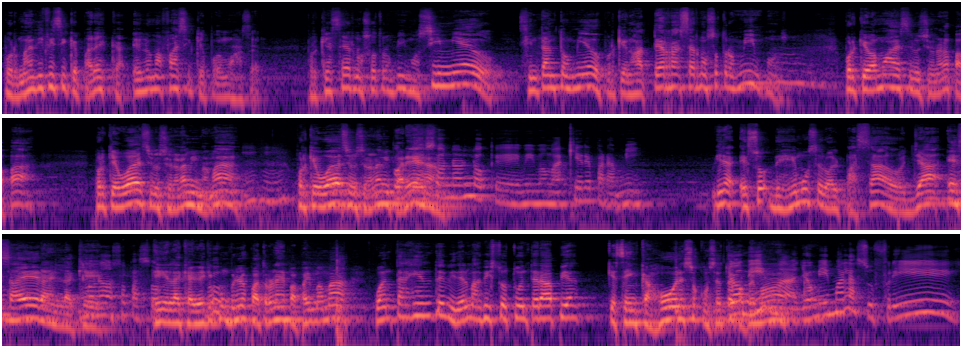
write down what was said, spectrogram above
por más difícil que parezca, es lo más fácil que podemos hacer. Porque es ser nosotros mismos, sin miedo, sin tantos miedos, porque nos aterra ser nosotros mismos porque vamos a desilusionar a papá, Porque voy a desilusionar a mi mamá. Porque voy a desilusionar a mi Porque pareja. eso no es lo que mi mamá quiere para mí. Mira, eso dejémoselo al pasado. Ya esa era en la que, No, no, eso pasó. en la que había que Uh. cumplir los patrones de papá y mamá. ¿Cuánta gente, Videl, has visto tú en terapia que se encajó en esos conceptos Yo de papá y mamá? misma, yo misma la sufrí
